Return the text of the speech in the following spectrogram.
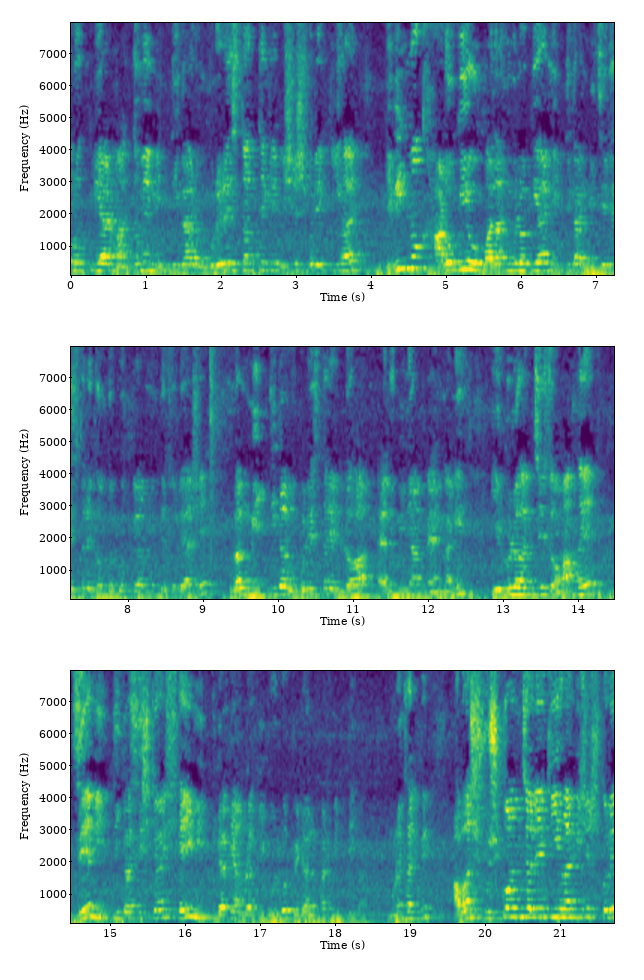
প্রক্রিয়ার মাধ্যমে মৃত্তিকার উপরের স্তর থেকে বিশেষ করে কি হয়? বিভিন্ন ক্ষারকীয় উপাদানগুলো কি হয়? মৃত্তিকার নিচের স্তরে দ্বন্দ্ব প্রক্রিয়ার মধ্যে চলে আসে এবং মৃত্তিকার উপরের স্তরে লোহা, অ্যালুমিনিয়াম, ম্যাঙ্গানিজ এগুলো হচ্ছে জমা হয়ে যে মৃত্তিকা সৃষ্টি হয়, সেই মৃত্তিকাকে আমরা কি বলব? পেডালফার মৃত্তিকা। মনে থাকবে? আবার শুষ্ক অঞ্চলে কি হয় বিশেষ করে?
